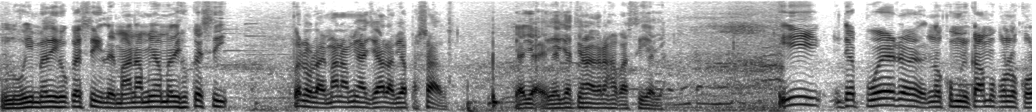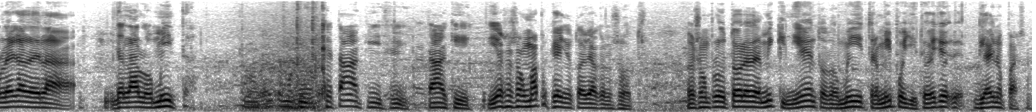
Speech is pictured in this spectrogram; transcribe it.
Luis me dijo que sí, la hermana mía me dijo que sí, pero la hermana mía ya la había pasado, ya, ya- ella tiene la granja vacía ya. Y después eh, nos comunicamos con los colegas de la, de la Lomita, que están aquí, sí, están aquí. Y esos son más pequeños todavía que nosotros. Ellos son productores de 1.500, 2.000, 3.000 pollitos. Ellos eh, de ahí no pasan.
